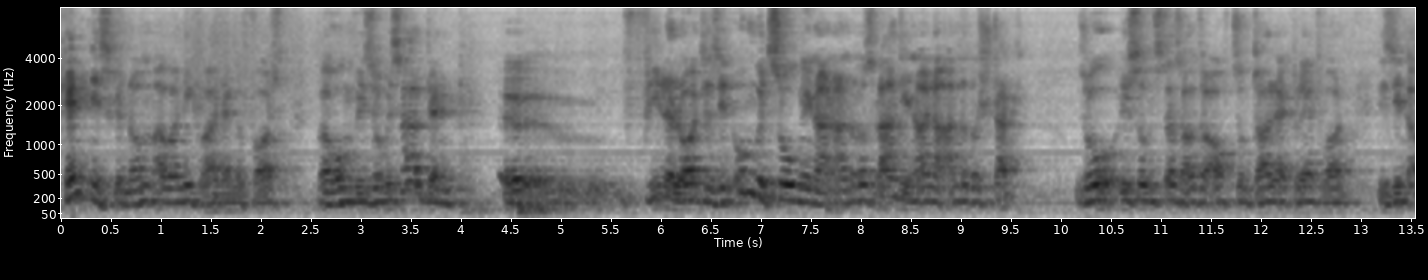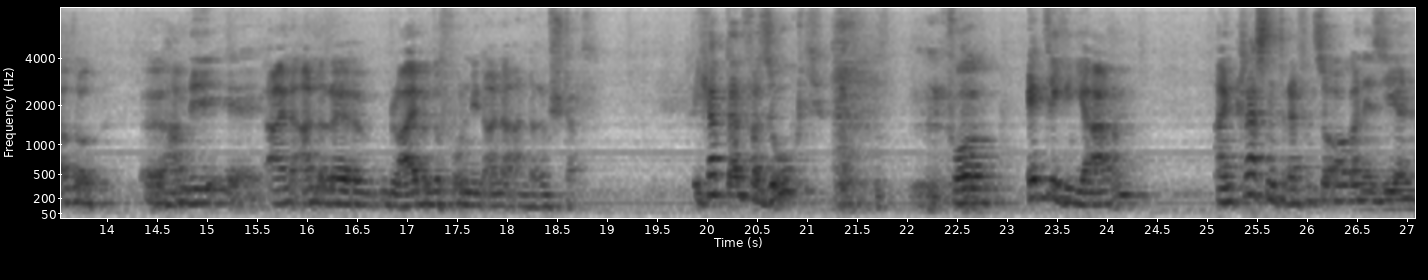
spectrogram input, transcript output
Kenntnis genommen, aber nicht weiter geforscht, warum, wieso, weshalb. Denn äh, viele Leute sind umgezogen in ein anderes Land, in eine andere Stadt. So ist uns das also auch zum Teil erklärt worden. Die sind also haben die äh, eine andere Bleibe gefunden in einer anderen Stadt. Ich habe dann versucht, vor etlichen Jahren ein Klassentreffen zu organisieren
